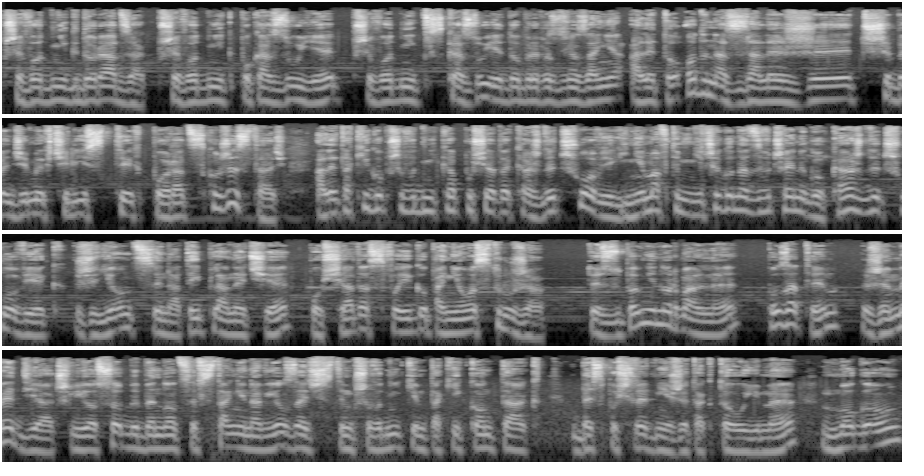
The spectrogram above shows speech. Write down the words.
przewodnik doradza, przewodnik pokazuje, przewodnik wskazuje dobre rozwiązania, ale to od nas zależy, czy będziemy chcieli z tych porad skorzystać. Ale takiego przewodnika posiada każdy człowiek i nie ma w tym niczego nadzwyczajnego. Każdy człowiek żyjący na tej planecie posiada swojego anioła stróża. To jest zupełnie normalne, poza tym, że media, czyli osoby będące w stanie nawiązać z tym przewodnikiem taki kontakt bezpośredni, że tak to ujmę, mogą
